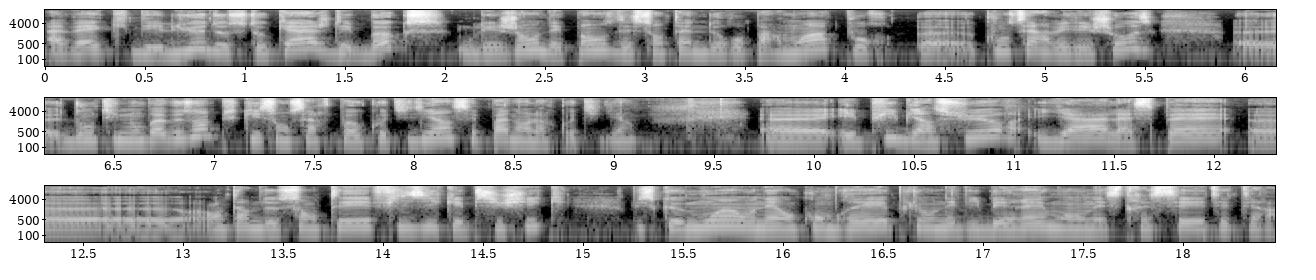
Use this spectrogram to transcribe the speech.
avec des lieux de stockage, des box, où les gens dépensent des centaines d'euros par mois pour euh, conserver des choses euh, dont ils n'ont pas besoin, puisqu'ils s'en servent pas au quotidien, c'est pas dans leur quotidien. Euh, et puis, bien sûr, il y a l'aspect en termes de santé physique et psychique, puisque moins on est encombré, plus on est libéré, moins on est stressé, etc.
